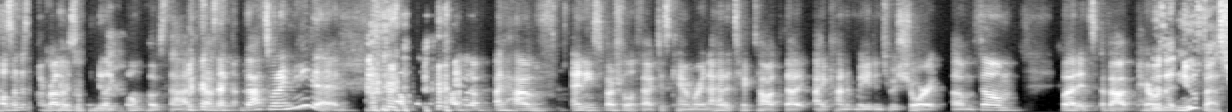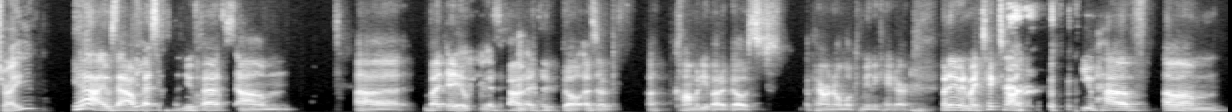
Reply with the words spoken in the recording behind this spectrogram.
I'll send it to I'll send it to my brother something and be like, don't post that. I was like, that's what I needed. I have I have any special effect as Cameron. I had a TikTok that I kind of made into a short um, film, but it's about It was paranormal. at New Fest, right? Yeah, it was at Outfest, it was at New Fest. Um, uh, but it, it's about as a go as a, a comedy about a ghost, a paranormal communicator. But anyway, my TikTok, you have um,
